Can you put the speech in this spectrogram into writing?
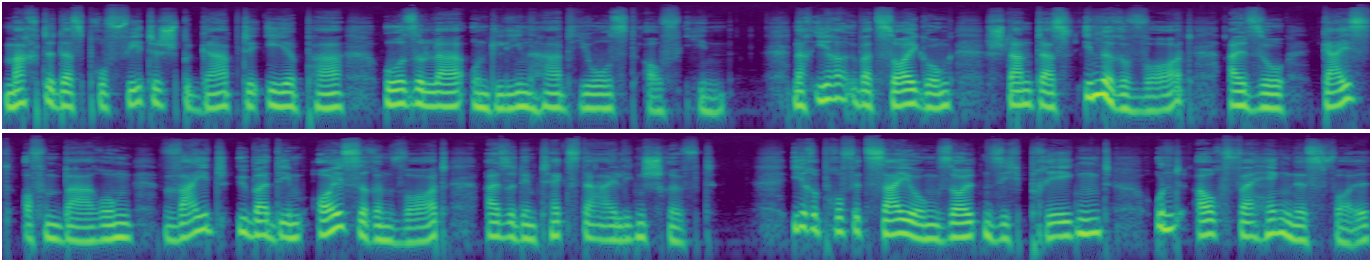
machte das prophetisch begabte Ehepaar Ursula und Lienhard Joost auf ihn. Nach ihrer Überzeugung stand das innere Wort, also Geistoffenbarung, weit über dem äußeren Wort, also dem Text der Heiligen Schrift. Ihre Prophezeiungen sollten sich prägend und auch verhängnisvoll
